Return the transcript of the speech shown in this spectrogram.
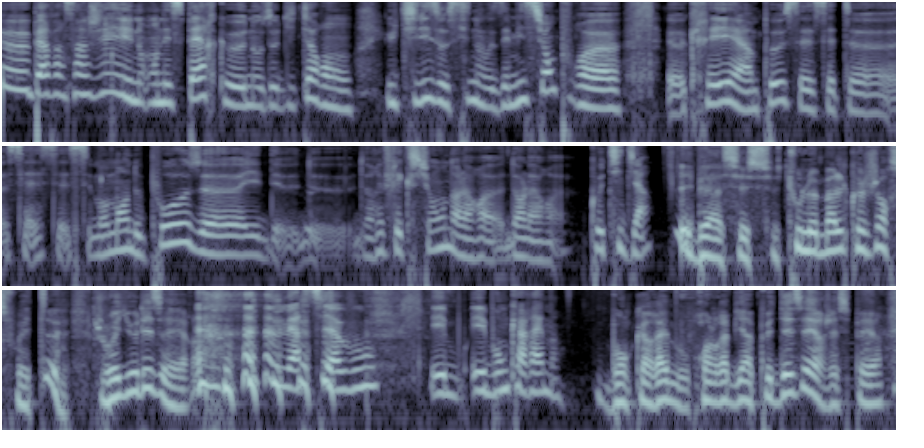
euh, Père Versinger. On espère que nos auditeurs ont, utilisent aussi nos émissions pour euh, euh, créer un peu ces, cette, euh, ces, ces- ces moments de pause et de, de- de réflexion dans leur, dans leur quotidien. Eh bien, c'est c'est tout le mal que je leur souhaite. Joyeux désert. merci à vous et, et bon carême. Bon carême, vous prendrez bien un peu de désert, j'espère.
